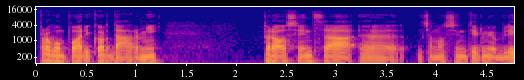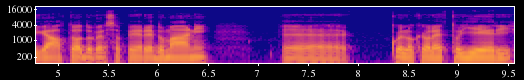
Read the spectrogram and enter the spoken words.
provo un po' a ricordarmi, però senza, eh, diciamo, sentirmi obbligato a dover sapere domani eh, quello che ho letto ieri,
